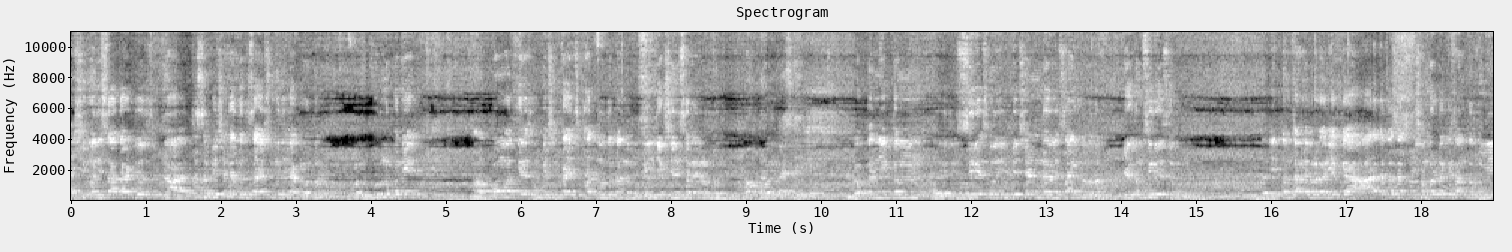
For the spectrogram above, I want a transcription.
आयसीयू मध्ये सात आठ दिवस जसं पेशंट आहे तसं आयसीयू मध्ये टाकलं होतं. पण पूर्णपणे कॉमर्स गेल्यासून पेशंट काहीच खात नव्हतं कांदा फक्त इंजेक्शन सगळ्या नव्हतं पण डॉक्टरनी एकदम सिरियसमध्ये पेशंट सांगितलं होतं एकदम सिरियस आहे म्हणून. तर एकदम चांगल्या प्रकारे एक अर्धा तासात मी शंभर टक्के सांगतो तुम्ही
